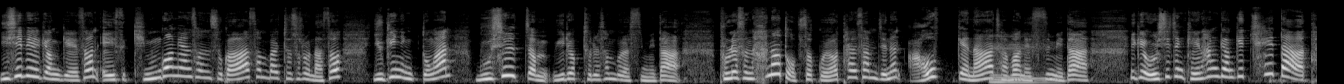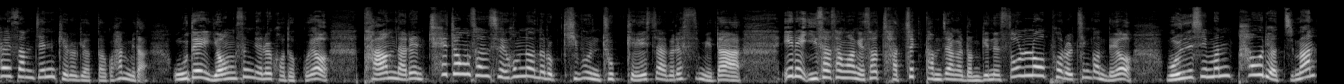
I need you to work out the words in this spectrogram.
20일 경기에선 에이스 김광현 선수가 선발 투수로 나서 6이닝 동안 무실점 위력투를 선보였습니다. 볼넷은 하나도 없었고요. 탈삼진은 9 개나 음. 잡아냈습니다. 음. 이게 올 시즌 개인 한 경기 최다 탈삼진 기록이었다고 합니다. 5대 0 승리를 거뒀고요. 다음 날 날은 최정 선수의 홈런으로 기분 좋게 시작을 했습니다. 1회 2사 상황에서 좌측 담장을 넘기는 솔로포를 친 건데요. 원심은 파울이었지만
